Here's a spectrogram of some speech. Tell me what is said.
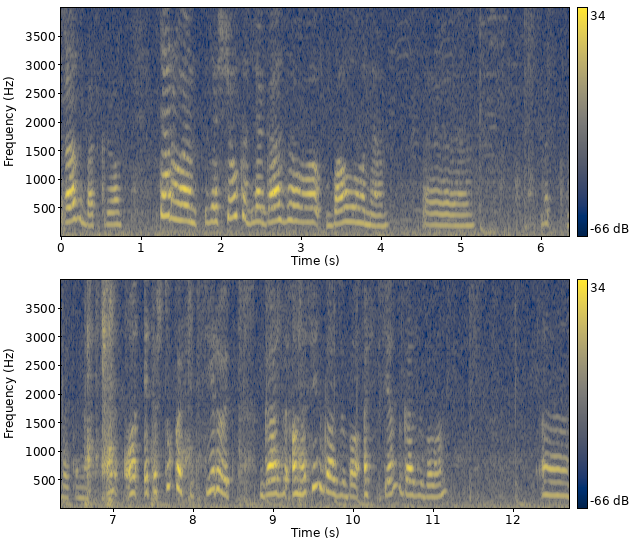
сразу бы открыла. Второе. Защелка для газового баллона. Э, вот, вот она. Он- он- эта штука фиксирует газы. А у нас есть газовый баллон? Ассистент газовый баллон. Ага.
